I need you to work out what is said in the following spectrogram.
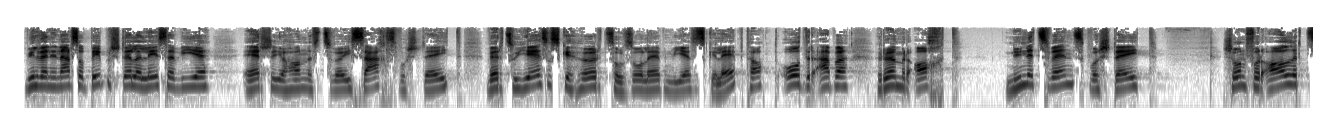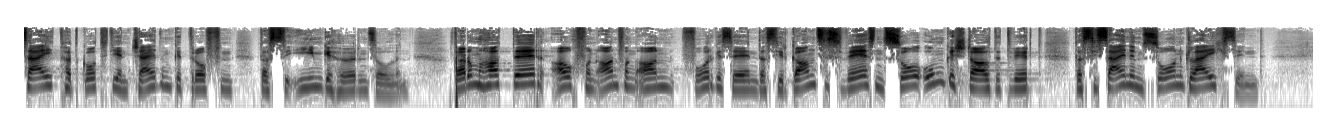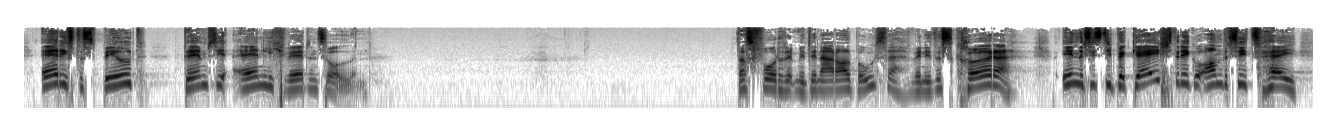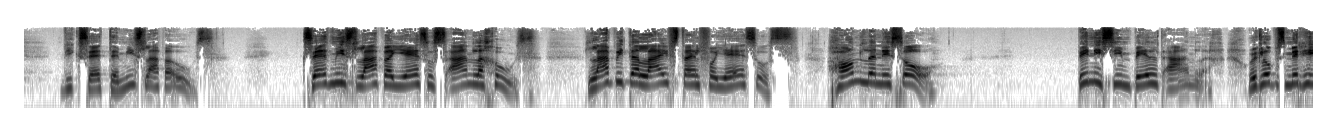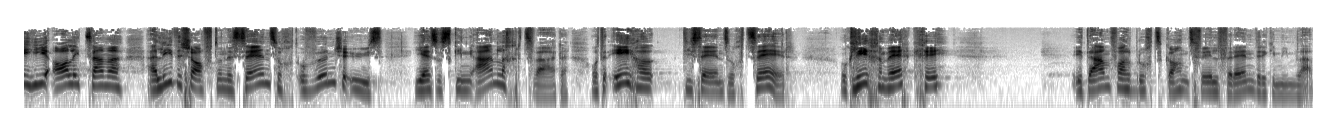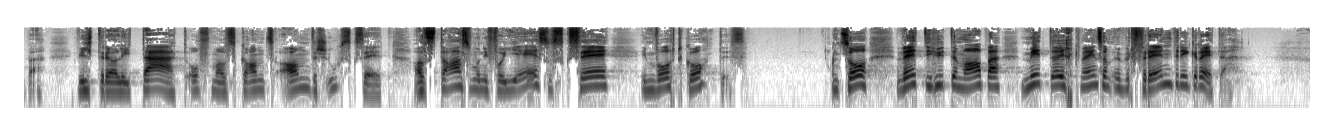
Weil wenn ich dann so Bibelstellen lese wie 1. Johannes 2,6, wo steht, wer zu Jesus gehört, soll so leben, wie Jesus gelebt hat. Oder eben Römer 8, 29, wo steht, schon vor aller Zeit hat Gott die Entscheidung getroffen, dass sie ihm gehören sollen. Darum hat er auch von Anfang an vorgesehen, dass ihr ganzes Wesen so umgestaltet wird, dass sie seinem Sohn gleich sind. Er ist das Bild, dem sie ähnlich werden sollen. Das fordert mich dann auch raus, wenn ich das höre. Einerseits die Begeisterung und andererseits, hey, wie sieht denn mein Leben aus? Sieht mein Leben Jesus ähnlich aus? Lebe ich den Lifestyle von Jesus? Handle ich so? Bin ich seinem Bild ähnlich? Und ich glaube, wir haben hier alle zusammen eine Leidenschaft und eine Sehnsucht und wünschen uns, Jesus ging ähnlicher zu werden. Oder ich habe die Sehnsucht sehr. Und gleich merke ich, in diesem Fall braucht es ganz viel Veränderung in meinem Leben. Weil die Realität oftmals ganz anders aussieht, als das, was ich von Jesus sehe im Wort Gottes. Und so werde ich heute Abend mit euch gemeinsam über Veränderung reden.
